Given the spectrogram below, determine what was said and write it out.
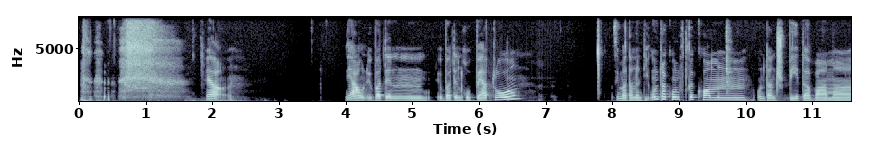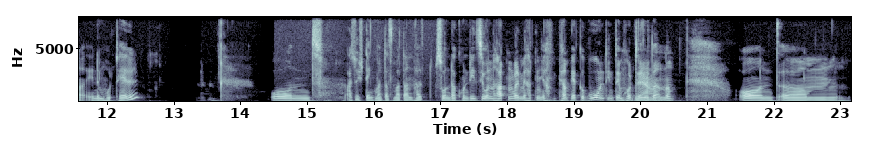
ja. Ja, und über den, über den Roberto sind wir dann an die Unterkunft gekommen und dann später waren wir in einem Hotel. Und also ich denke mal, dass wir dann halt Sonderkonditionen hatten, weil wir hatten ja, wir haben ja gewohnt in dem Hotel Ja. dann. Ne? Und ähm,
